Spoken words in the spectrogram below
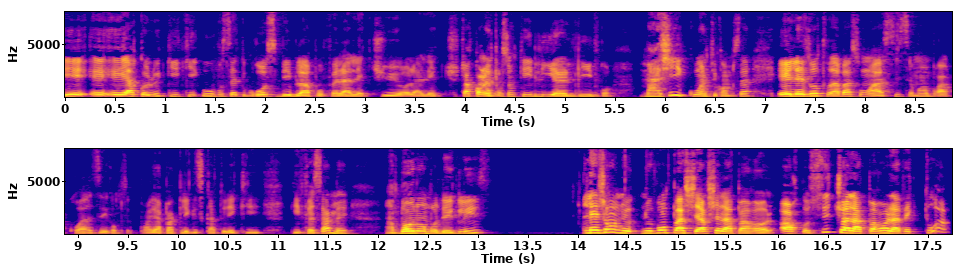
Et il n'y a que lui qui, qui, ouvre cette grosse Bible-là pour faire la lecture, la lecture. Tu as comme l'impression qu'il lit un livre magique ou un truc comme ça. Et les autres là-bas sont assis seulement bras croisés comme ça. Il n'y a pas que l'église catholique qui, qui, fait ça, mais un bon nombre d'églises, les gens ne, ne, vont pas chercher la parole. Or que si tu as la parole avec toi,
